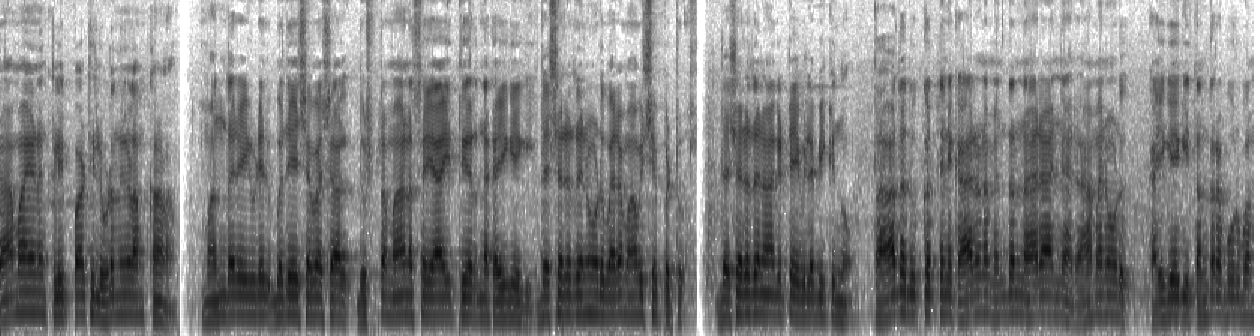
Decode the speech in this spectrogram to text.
രാമായണം കിളിപ്പാട്ടിലുടനീളം കാണാം. മന്ദരയുടെ ഉപദേശവശാൽ ദുഷ്ടമാനസയായി തീർന്ന കൈകേകി ദശരഥനോട് വരം ആവശ്യപ്പെട്ടു ദശരഥനാകട്ടെ വിലപിക്കുന്നു. താത ദുഃഖത്തിന് കാരണമെന്തെന്നാരാഞ്ഞ രാമനോട് കൈകേകി തന്ത്രപൂർവം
